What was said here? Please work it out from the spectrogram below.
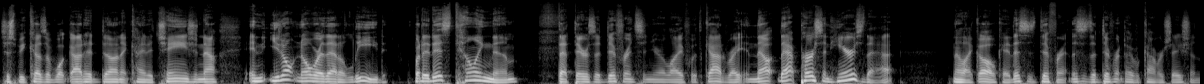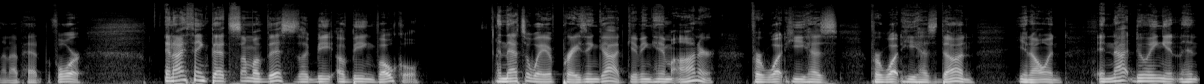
just because of what God had done, it kind of changed. And now, and you don't know where that'll lead, but it is telling them that there's a difference in your life with God, right? And that that person hears that. And they're like, oh, okay, this is different. This is a different type of conversation than I've had before. And I think that some of this is like be, of being vocal and that's a way of praising God, giving him honor for what he has for what he has done, you know, and and not doing it in,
